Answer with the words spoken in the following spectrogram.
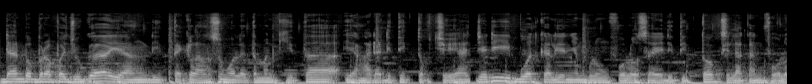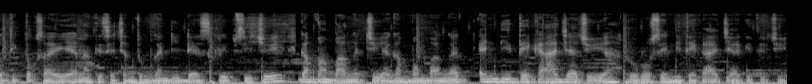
Dan beberapa juga yang di tag langsung oleh teman kita yang ada di TikTok cuy ya. Jadi buat kalian yang belum follow saya di TikTok silahkan follow TikTok saya ya. Nanti saya cantumkan di deskripsi cuy. Gampang banget cuy ya, gampang banget. NDTK aja cuy ya. Lurus NDTK aja gitu cuy.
